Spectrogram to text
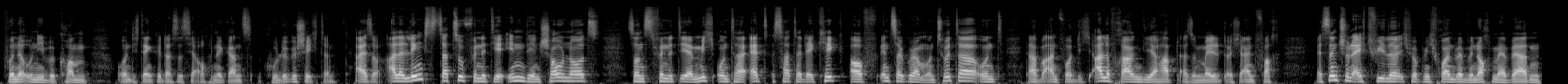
von der Uni bekommen. Und ich denke, das ist ja auch eine ganz coole Geschichte. Also, alle Links dazu findet ihr in den Show Notes. Sonst findet ihr mich unter @SaturdayKick auf Instagram und Twitter und da beantworte ich alle Fragen, die ihr habt. Also meldet euch einfach es sind schon echt viele. Ich würde mich freuen, wenn wir noch mehr werden.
